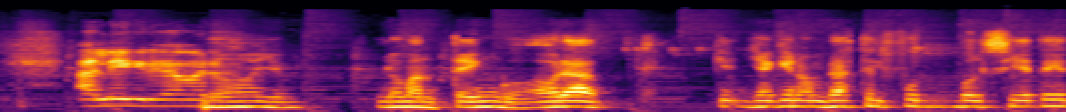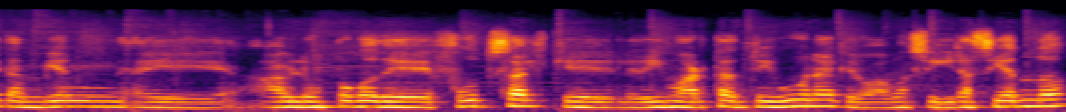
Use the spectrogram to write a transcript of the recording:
alegre ahora. No, yo lo mantengo. Ahora, ya que nombraste el fútbol 7, también eh, hablo un poco de futsal, que le dimos harta tribuna, que vamos a seguir haciendo,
